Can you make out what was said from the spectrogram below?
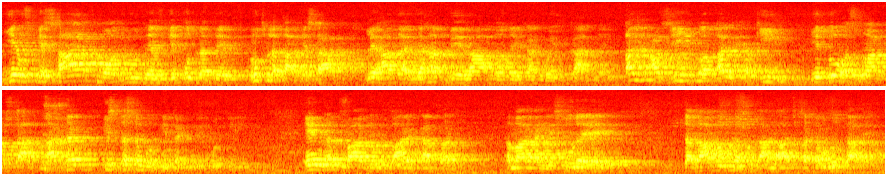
یہ اس کے ساتھ موجود ہے، اس کی قدرت مطلقہ کے ساتھ، لہذا یہاں بے راہ ہونے کا کوئی امکان نہیں۔ العظیم اور الحکیم، یہ دو اسماء کو ساتھ لا کر اس تصور کی تکمیل ہوتی ہے۔ ان الفاظ مبارکہ پر ہمارا یہ سورہ تغابن کا مطالعہ آج ختم ہوتا ہے۔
